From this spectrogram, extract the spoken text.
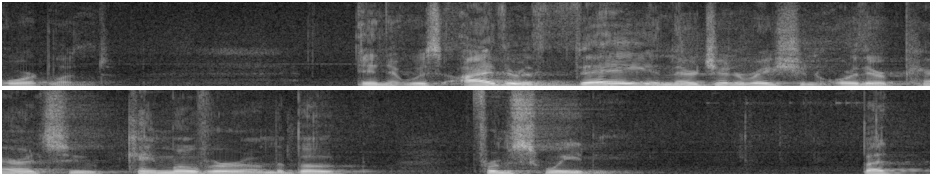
Ortlund. And it was either they in their generation or their parents who came over on the boat from Sweden. But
